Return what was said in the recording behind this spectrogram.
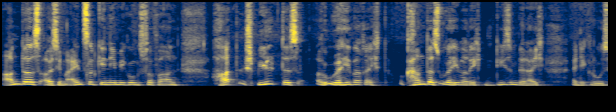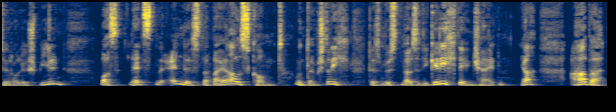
Anders als im Einzelgenehmigungsverfahren hat, spielt das Urheberrecht, kann das Urheberrecht in diesem Bereich eine große Rolle spielen. Was letzten Endes dabei rauskommt, unterm Strich, das müssten also die Gerichte entscheiden. Ja? Aber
